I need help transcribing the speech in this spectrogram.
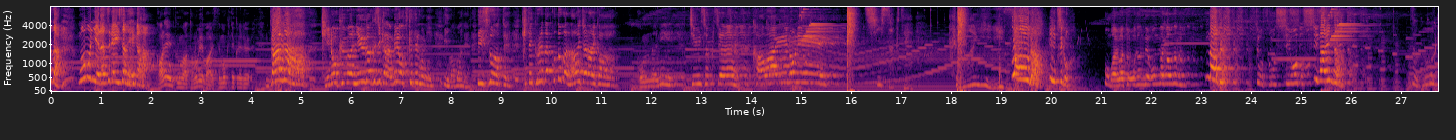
うだ。モモにやらせりゃいいじゃねえか。カレン君は頼めばいつでも来てくれる。だがキノ君は入学時から目をつけてるのに今まで一度だって来てくれたことがないじゃないか。こんなに小さくて可愛いのに。小さくて可愛い？そうだイチゴ。お前は童顔で女顔なのになぜ女装しようとしないんだ。動画女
